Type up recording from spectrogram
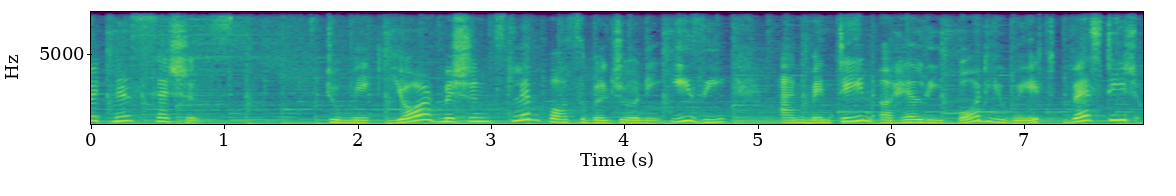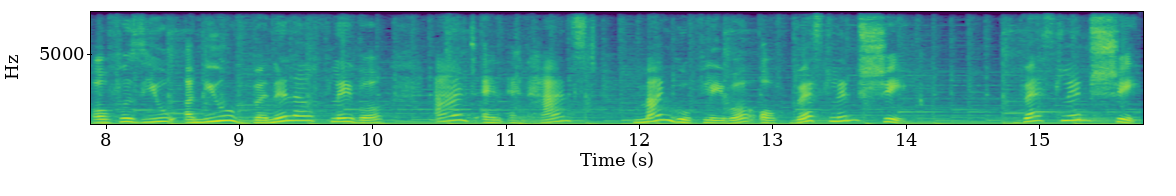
fitness sessions. To make your Mission Slim Possible journey easy and maintain a healthy body weight, Vestige offers you a new vanilla flavor and an enhanced mango flavor of Veslim Shake. Veslim Shake,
